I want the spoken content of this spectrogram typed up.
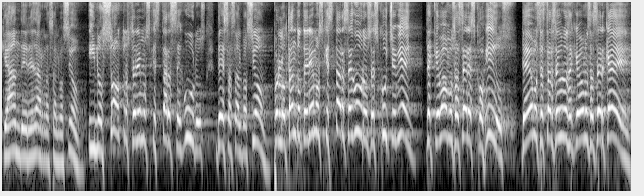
que han de heredar la salvación. Y nosotros tenemos que estar seguros de esa salvación. Por lo tanto, tenemos que estar seguros, escuche bien, de que vamos a ser escogidos. Debemos estar seguros de que vamos a ser qué?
